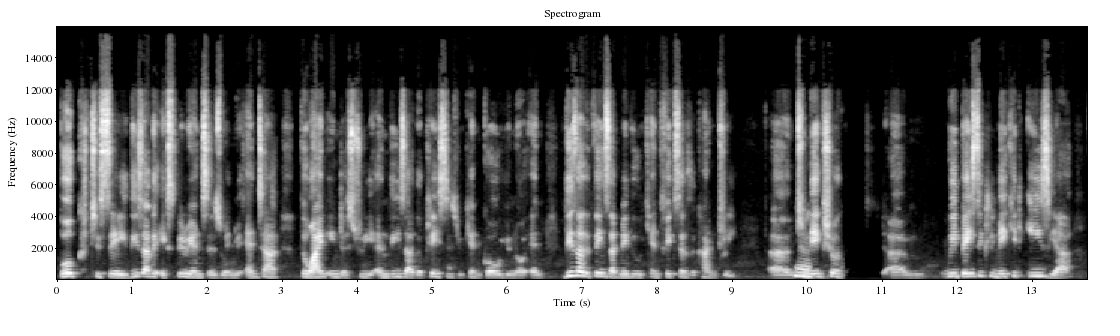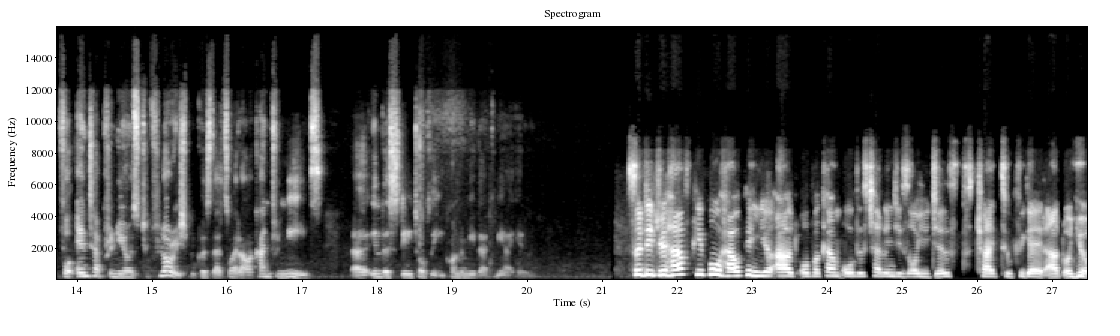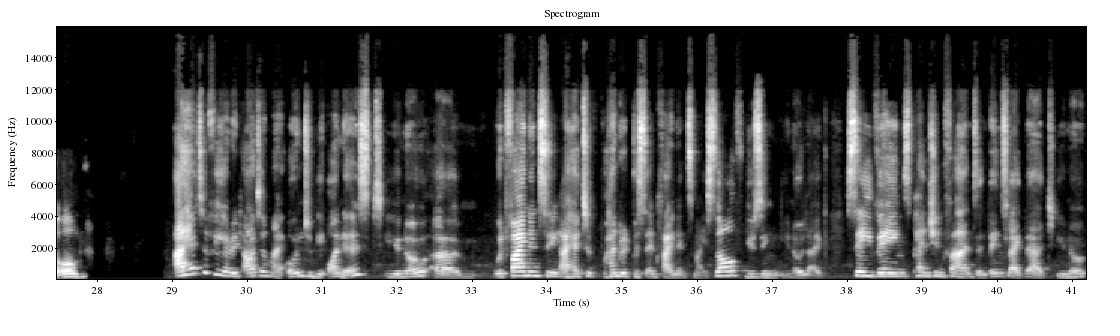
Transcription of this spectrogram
book to say these are the experiences when you enter the wine industry and these are the places you can go you know and these are the things that maybe we can fix as a country uh, to hmm. make sure that um, we basically make it easier for entrepreneurs to flourish because that's what our country needs uh, in the state of the economy that we are in so did you have people helping you out overcome all these challenges or you just tried to figure it out on your own I had to figure it out on my own, to be honest. You know, um, with financing, I had to 100% finance myself using, you know, like savings, pension funds, and things like that. You know,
